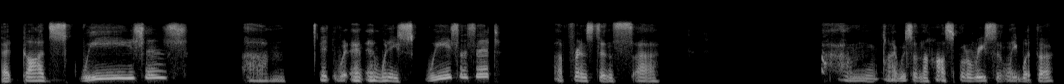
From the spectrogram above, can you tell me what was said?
that God squeezes. Um, it, and, and, when He squeezes it, uh, for instance, uh, um, I was in the hospital recently with a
